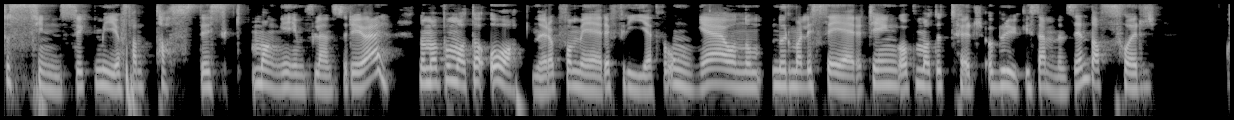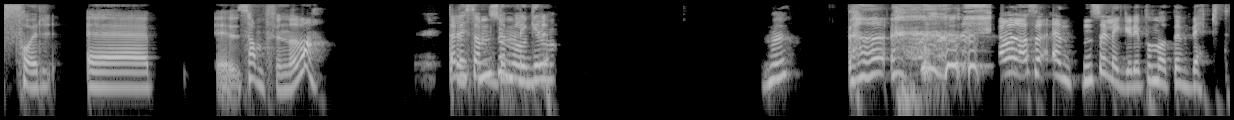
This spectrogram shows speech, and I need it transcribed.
så sinnssykt mye fantastisk mange influensere gjør? Når man på en måte åpner opp for mer frihet for unge, og normaliserer ting, og på en måte tør å bruke stemmen sin da, for, for eh, eh, samfunnet, da. Det er liksom de ligger Hæ? ja, men altså, enten så legger de på en måte vekt,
